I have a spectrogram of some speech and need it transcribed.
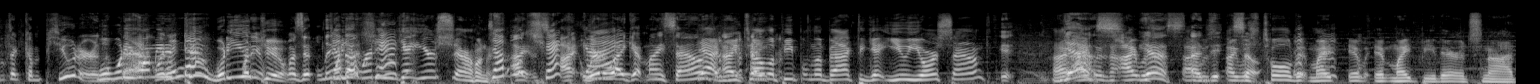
work the computer. in well, the what do you back. want me to Linda? do? What do you What do you- do? was it Linda? Where, where do you get your sound? Double I- check, I- where do. I get my sound? yeah, do I- you tell I- the people in the back to get you your sound? I, I Yes, was, I was, yes, I I was, did- I was so- told it might, it, it might be there. It's not.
